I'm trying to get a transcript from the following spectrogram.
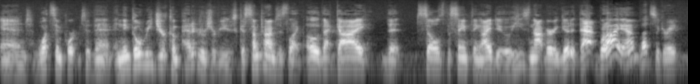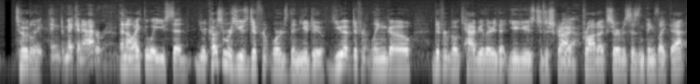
and what's important to them. And then go read your competitors' reviews because sometimes it's like, oh, that guy that sells the same thing I do, he's not very good at that, but I am. That's a great, Totally. great thing to make an ad around. And I like the way you said your customers use different words than you do. You have different lingo, different vocabulary that you use to describe Yeah. products, services, and things like that.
